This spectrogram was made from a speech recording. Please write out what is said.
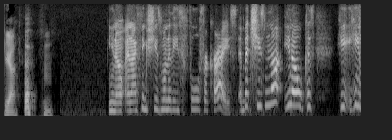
Yeah. hmm. You know, and I think she's one of these fool for Christ. But she's not, you know, because he he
